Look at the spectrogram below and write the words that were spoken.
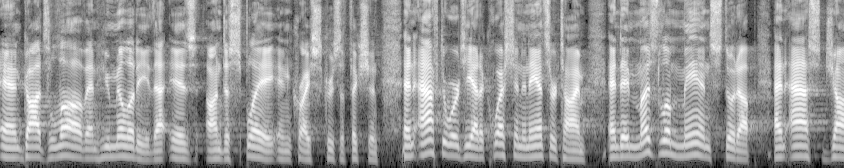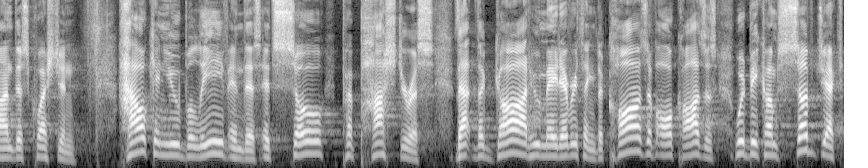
and God's love and humility that is on display in Christ's crucifixion. And afterwards, he had a question and answer time, and a Muslim man stood up and asked John this question How can you believe in this? It's so preposterous that the God who made everything, the cause of all causes, would become subject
